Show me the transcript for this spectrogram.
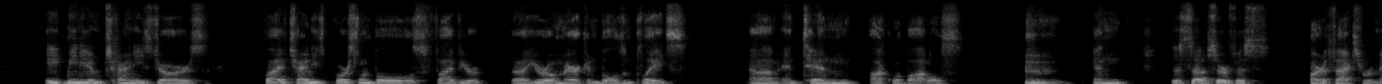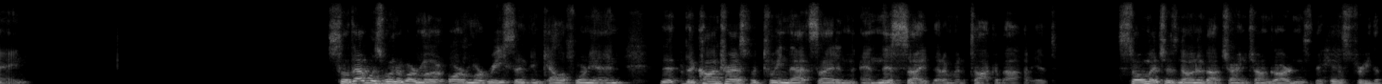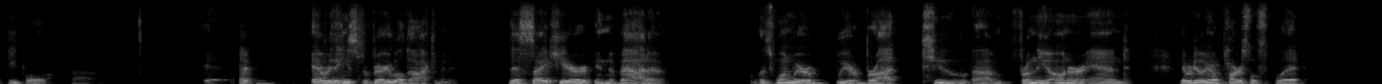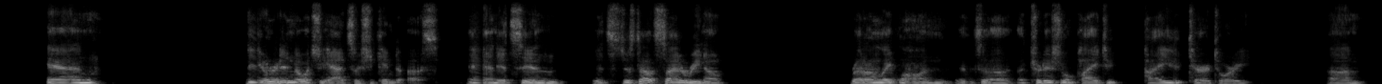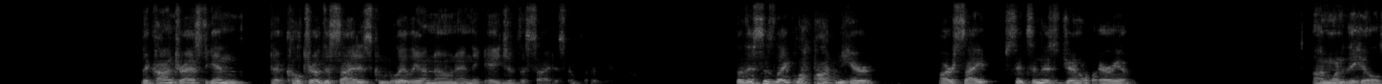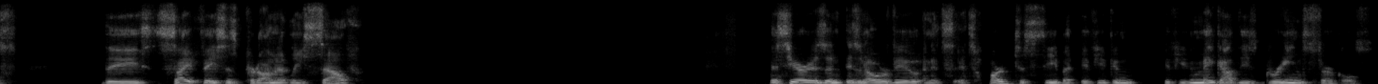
eight medium Chinese jars, five Chinese porcelain bowls, five Euro, uh, Euro American bowls and plates, um, and 10 aqua bottles. and the subsurface artifacts remain. So that was one of our more, our more recent in California. And the, the contrast between that site and, and this site that I'm going to talk about is so much is known about Chinatown Gardens, the history, the people, uh, everything is very well documented. This site here in Nevada was one we were we were brought to um, from the owner, and they were doing a parcel split, and the owner didn't know what she had, so she came to us and it's in it's just outside of Reno, right on Lake Lahontan. It's a, a traditional Paiute, Paiute territory. Um, the contrast again, the culture of the site is completely unknown, and the age of the site is completely unknown. So this is Lake Lahontan here. Our site sits in this general area on one of the hills. The site faces predominantly south This here is an is an overview, and it's it's hard to see, but if you can if you can make out these green circles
